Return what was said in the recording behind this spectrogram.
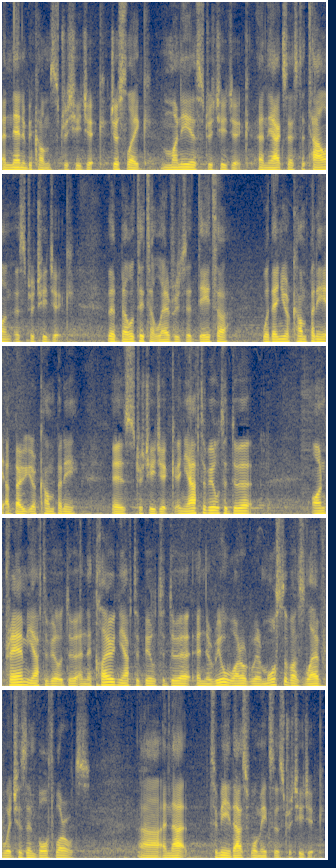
And then it becomes strategic. Just like money is strategic and the access to talent is strategic, the ability to leverage the data within your company, about your company, is strategic. And you have to be able to do it on-prem, you have to be able to do it in the cloud, and you have to be able to do it in the real world where most of us live, which is in both worlds. Uh, and that, to me, that's what makes it strategic.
